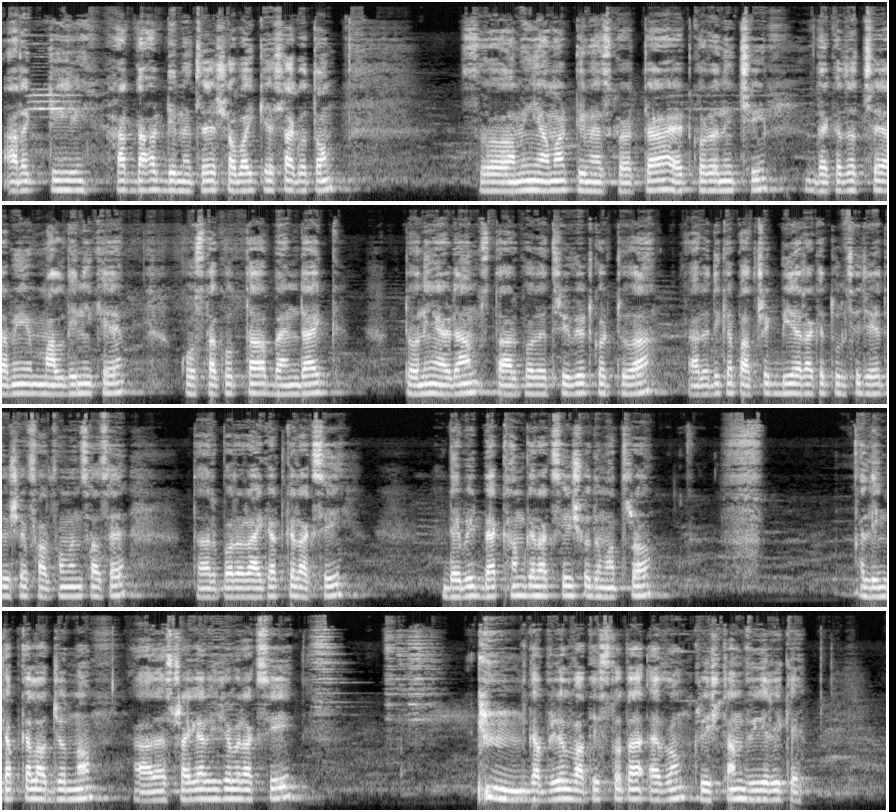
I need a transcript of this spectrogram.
আরেকটি হাড্ডাহাড্ডি ম্যাচে সবাইকে স্বাগতম। সো আমি আমার টিম স্কোয়াডটা অ্যাড করে নিচ্ছি। দেখা যাচ্ছে আমি মালদিনিকে Costacurta Van Dijk Tony Adams তারপরে থ্রিভিট কর্তুয়া আর এদিকে পাত্রিক বিয়ারাকে তুলছি যেহেতু সে পারফরমেন্স আছে। তারপরে রাইকাটকে রাখছি ডেভিড ব্যাকহামকে রাখছি শুধুমাত্র লিঙ্ক আপ খেলার জন্য, আর স্ট্রাইকার হিসেবে রাখছি গাব্রিয়েল বাতিস্ততা এবং খ্রিস্টান ভিয়েরিকে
